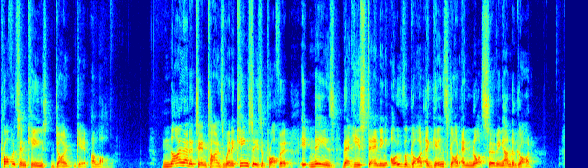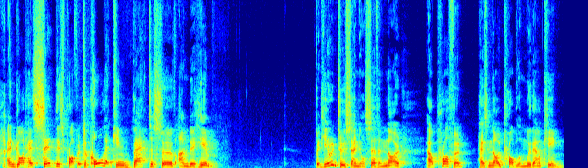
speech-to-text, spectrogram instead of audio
prophets and kings don't get along. Nine out of ten times when a king sees a prophet, it means that he's standing over God, against God, and not serving under God. And God has sent this prophet to call that king back to serve under him. But here in 2 Samuel 7, no, our prophet has no problem with our king.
